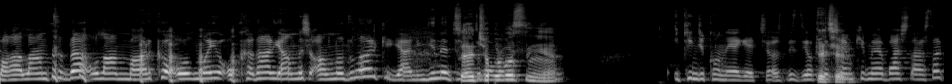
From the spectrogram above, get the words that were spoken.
bağlantıda olan marka olmayı o kadar yanlış anladılar ki yani yine Sen çorbasın ya. İkinci konuya geçiyoruz. Biz yoksa Geçelim. çemkirmeye başlarsak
